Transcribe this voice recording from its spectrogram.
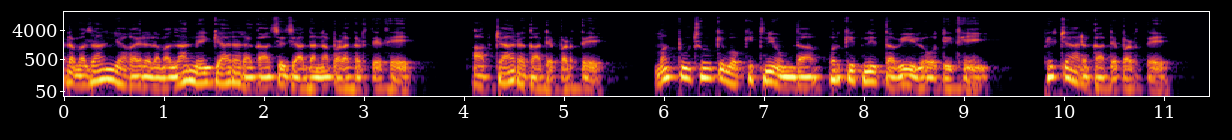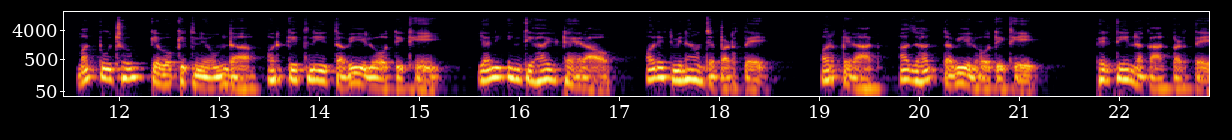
رمضان یا غیر رمضان میں گیارہ رکعت سے زیادہ نہ پڑا کرتے تھے۔ آپ چار رکعتیں پڑھتے۔ مت پوچھو کہ وہ کتنی عمدہ اور کتنی طویل ہوتی تھیں پھر چار رکعتیں پڑھتے۔ مت پوچھو کہ وہ کتنی عمدہ اور کتنی طویل ہوتی تھیں یعنی انتہائی ٹھہراؤ۔ کتنی طویل ہوتی تھیں یعنی انتہائی ٹھہراؤ اور اطمینان سے پڑھتے اور قرآن ازحد طویل ہوتی تھی۔ پھر تین رکعت پڑھتے۔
